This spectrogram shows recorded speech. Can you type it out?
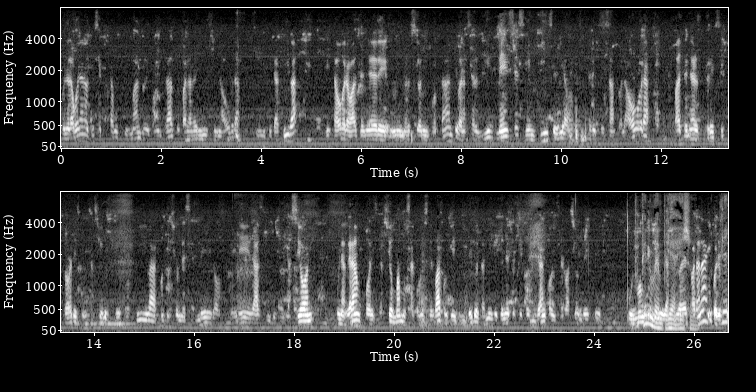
Bueno, la buena noticia es que estamos firmando el contrato para dar inicio a una obra significativa. Esta obra va a tener eh, una inversión importante, van a ser 10 meses y en 15 días vamos a estar empezando la obra. Va a tener tres sectores, estaciones deportivas, construcción de senderos, veredas, identificación, una gran forestación. Vamos a conservar, porque el criterio también que tiene que con gran conservación de este pulmón ¿Por qué que no tiene la ciudad de eso? Paraná y por eso es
